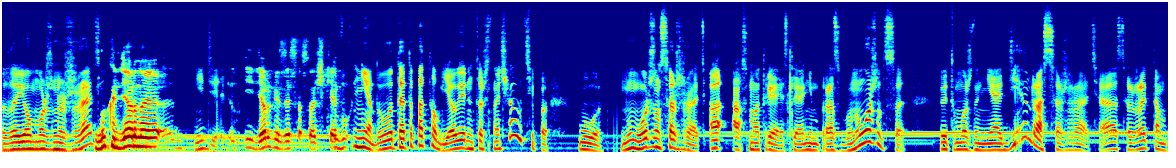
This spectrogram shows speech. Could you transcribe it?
За ее можно жрать. Ну-ка, дерны неделю. И дергай за сосочки. Нет, ну вот это потом. Я уверен, то, что сначала, типа, вот, ну можно сожрать. А, а смотря, если они размножатся, то это можно не один раз сожрать, а сожрать там,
